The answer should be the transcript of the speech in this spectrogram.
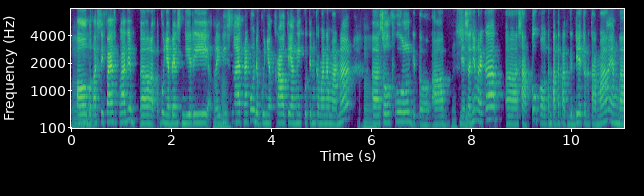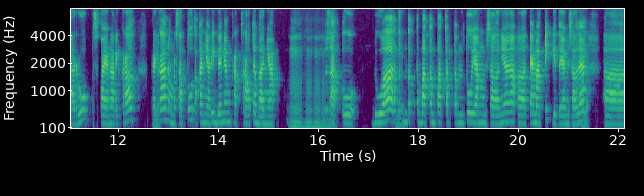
Hmm. Oh, Bekasi Five, dia uh, punya band sendiri, hmm. Ladies Night, mereka udah punya crowd yang ngikutin ke mana-mana, hmm. uh, soulful gitu. Uh, biasanya mereka uh, satu, kalau tempat-tempat gede terutama, yang baru, supaya narik crowd, mereka yeah. nomor satu akan nyari band yang crowdnya banyak. Hmm. hmm, hmm Itu satu. Dua, yeah. tempat-tempat tertentu yang misalnya uh, tematik gitu ya, misalnya yeah. uh,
